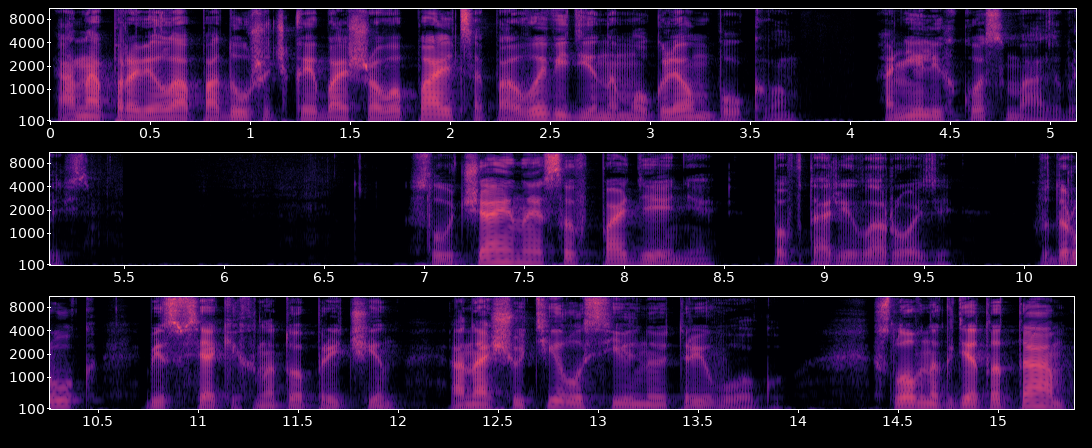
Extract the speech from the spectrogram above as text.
Она провела подушечкой большого пальца по выведенным углем буквам. Они легко смазывались. «Случайное совпадение», — повторила Рози. Вдруг, без всяких на то причин, она ощутила сильную тревогу. Словно где-то там,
